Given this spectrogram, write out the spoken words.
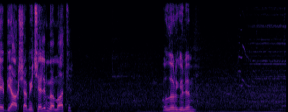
E bir akşam içelim mi Mati? Olur gülüm.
